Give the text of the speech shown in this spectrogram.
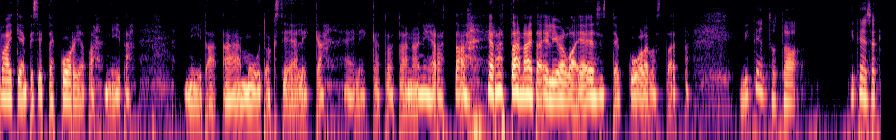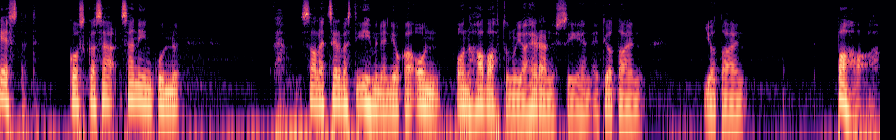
vaikeampi sitten korjata niitä, niitä ää, muutoksia, eli, eli tota, noin, niin herättää, herättää näitä eliölajeja sitten kuolevasta. Että... Miten, tota, miten sä kestät? Koska sä, sä niin kun, sä olet selvästi ihminen, joka on, on havahtunut ja herännyt siihen, että jotain, jotain pahaa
